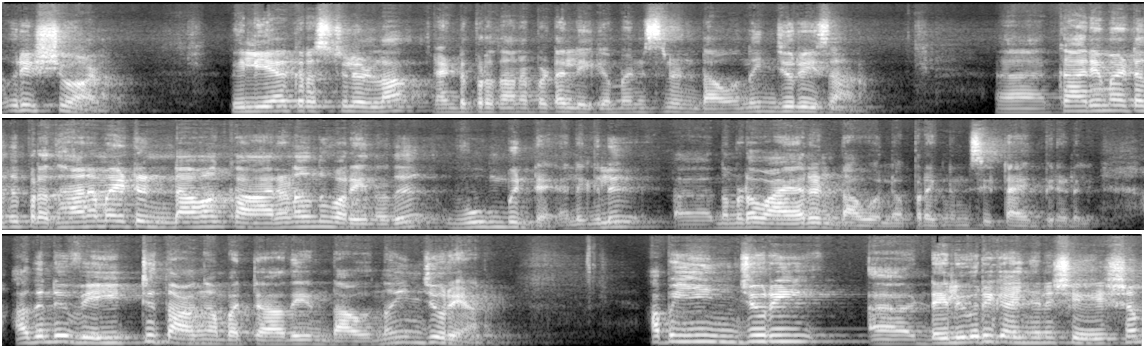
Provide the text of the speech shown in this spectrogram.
ഒരു ഇഷ്യൂ ആണ്. വിലിയ ക്രസ്റ്റിലുള്ള രണ്ട് പ്രധാനപ്പെട്ട ലിഗമെൻസിന് ഉണ്ടാവുന്ന ഇഞ്ചുറീസ് ആണ്. കാര്യമായിട്ട് അത് പ്രധാനമായിട്ട് ഉണ്ടാവാൻ കാരണം എന്ന് പറയുന്നത് വൂമ്പിന്റെ അല്ലെങ്കിൽ നമ്മുടെ വയർ വയറുണ്ടാവുമല്ലോ പ്രഗ്നൻസി ടൈം പീരീഡിൽ അതിന്റെ വെയിറ്റ് താങ്ങാൻ പറ്റാതെ ഉണ്ടാവുന്ന ഇഞ്ചുറിയാണ് അപ്പോൾ ഈ ഇഞ്ചുറി ഡെലിവറി കഴിഞ്ഞതിന് ശേഷം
